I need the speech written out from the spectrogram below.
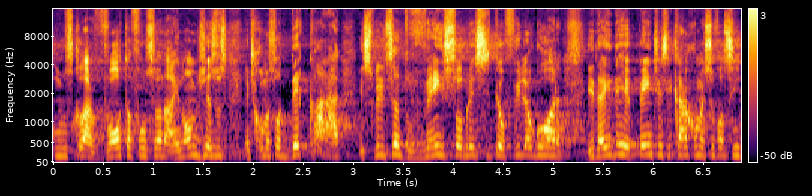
muscular volta a funcionar. Em nome de Jesus, a gente começou a declarar, Espírito Santo, vem sobre esse teu filho agora. E daí de repente esse cara começou a falar assim,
